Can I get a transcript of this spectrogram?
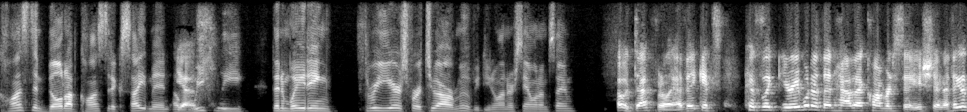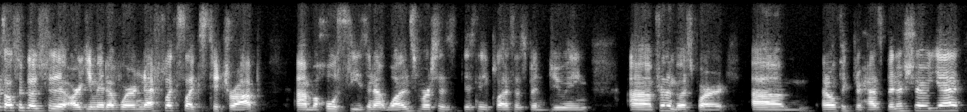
constant build up, constant excitement of Yes. weekly than waiting three years for a two hour movie. Do you understand what I'm saying? Oh, definitely. I think it's because like you're able to then have that conversation. I think this also goes to the argument of where Netflix likes to drop um, a whole season at once versus Disney Plus has been doing uh, for the most part. Um, I don't think there has been a show yet,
